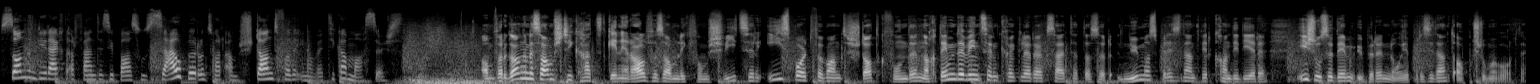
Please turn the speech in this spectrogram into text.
sondern direkt an Fantasy Basel selber, und zwar am Stand der Innovatica Masters. Am vergangenen Samstag hat die Generalversammlung vom Schweizer E-Sport-Verband stattgefunden. Nachdem der Vincent Kögler gesagt hat, dass er nicht mehr als Präsident wird kandidieren ist außerdem über einen neuen Präsident abgestimmt worden.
